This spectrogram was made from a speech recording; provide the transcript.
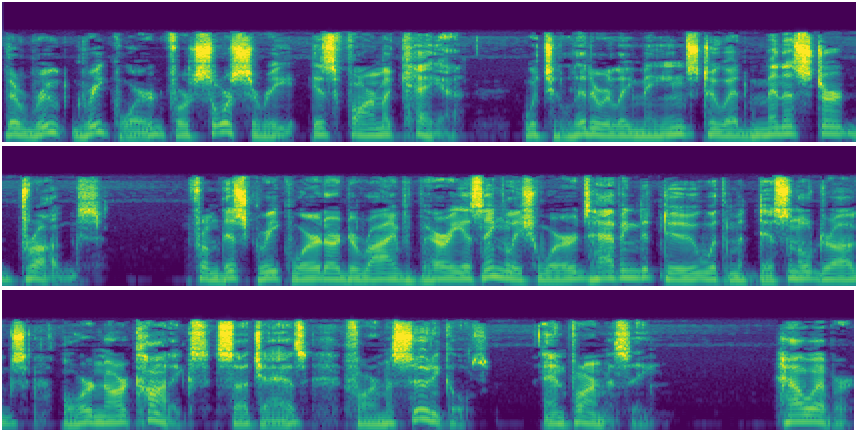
The root Greek word for sorcery is pharmakeia, which literally means to administer drugs. From this Greek word are derived various English words having to do with medicinal drugs or narcotics, such as pharmaceuticals and pharmacy. However,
